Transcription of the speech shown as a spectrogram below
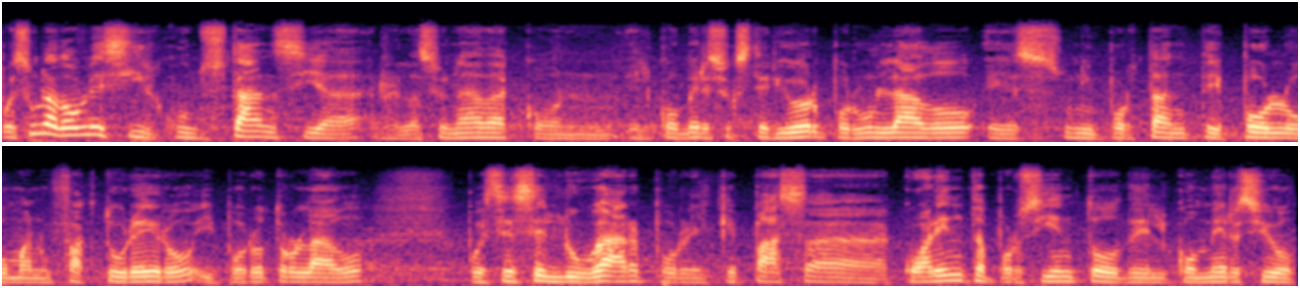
pues una doble circunstancia relacionada con el comercio exterior. Por un lado es un importante polo manufacturero y por otro lado pues es el lugar por el que pasa 40% del comercio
